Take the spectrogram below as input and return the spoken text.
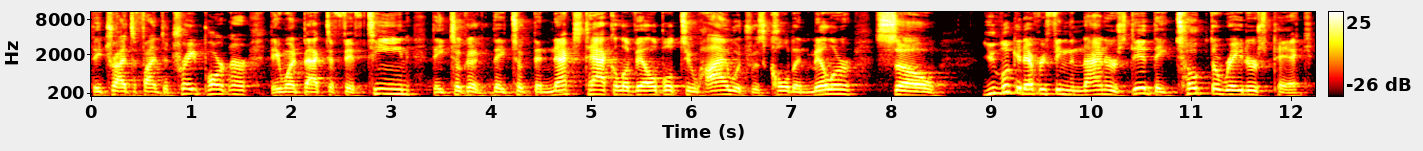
They tried to find a trade partner. They went back to 15. They took a they took the next tackle available too high, which was Kolton Miller. So you look at everything the Niners did, they took the Raiders pick.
